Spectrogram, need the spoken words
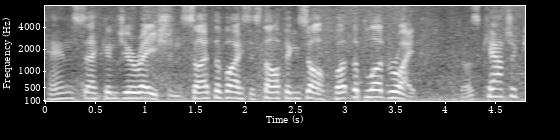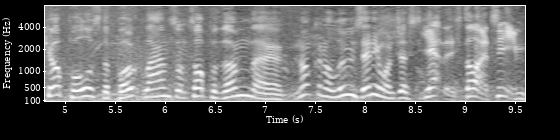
10 second duration. Scythe of Vyse to start things off, but the blood rite. Does catch a couple as the boat lands on top of them. They're not going to lose anyone just yet, this entire team.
